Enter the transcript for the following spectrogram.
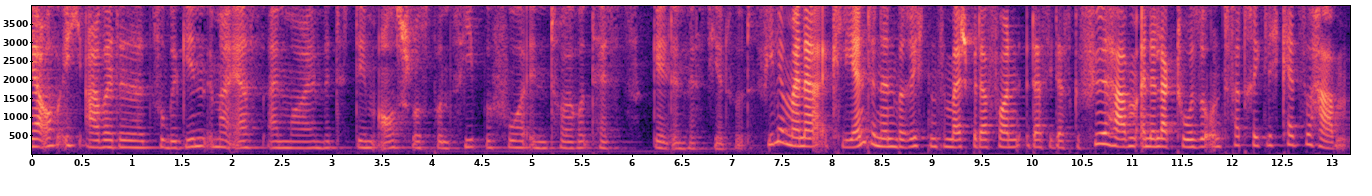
Ja, auch ich arbeite zu Beginn immer erst einmal mit dem Ausschlussprinzip, bevor in teure Tests Geld investiert wird. Viele meiner Klientinnen berichten zum Beispiel davon, dass sie das Gefühl haben, eine Laktoseunverträglichkeit zu haben.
